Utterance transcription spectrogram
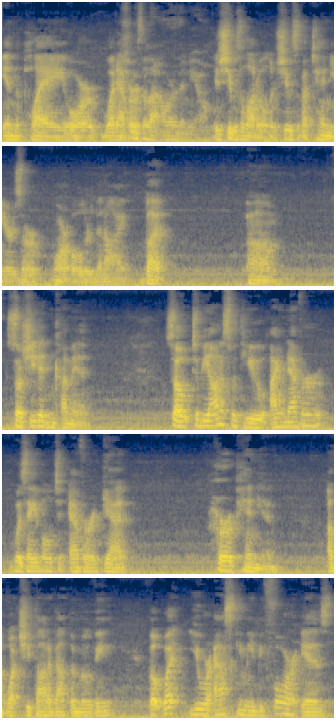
in the play or whatever. She was a lot older than you. she was a lot older. She was about 10 years or more older than I. But, um, so she didn't come in. So, to be honest with you, I never was able to ever get her opinion of what she thought about the movie. But what you were asking me before is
